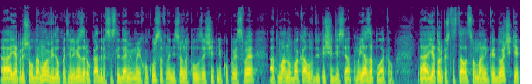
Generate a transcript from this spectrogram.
А, Я пришел домой, увидел по телевизору кадры со следами моих укусов, нанесенных полузащитнику ПСВ Атману Бакалу в 2010-м. И я заплакал. А, Я только что стал отцом маленькой дочки,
